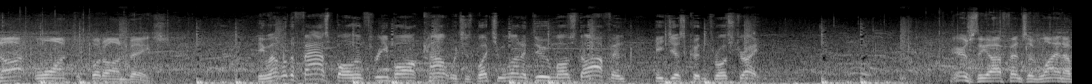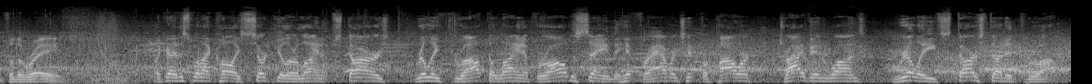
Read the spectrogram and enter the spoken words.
not want to put on base. He went with a fastball in three ball count, which is what you want to do most often. He just couldn't throw a strike. Here's the offensive lineup for the Rays. Okay, this is what I call a circular lineup. Stars really throughout the lineup, they're all the same. They hit for average, hit for power, drive-in runs, really star-studded throughout.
